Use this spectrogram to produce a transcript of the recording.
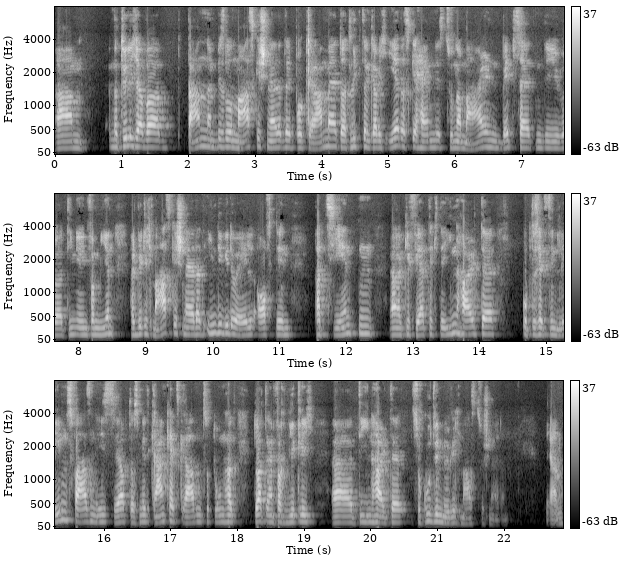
Ja. Ähm, natürlich aber dann ein bisschen maßgeschneiderte Programme. Dort liegt dann, glaube ich, eher das Geheimnis zu normalen Webseiten, die über Dinge informieren, halt wirklich maßgeschneidert, individuell auf den Patienten äh, gefertigte Inhalte, ob das jetzt in Lebensphasen ist, ja, ob das mit Krankheitsgraden zu tun hat, dort einfach wirklich äh, die Inhalte so gut wie möglich maßzuschneidern. Ja, und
